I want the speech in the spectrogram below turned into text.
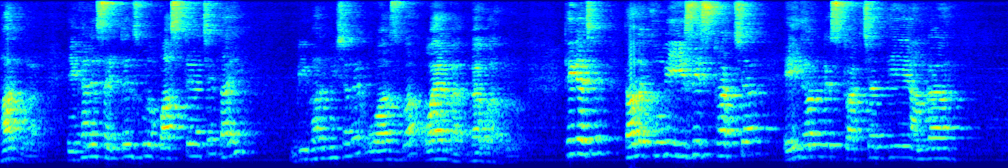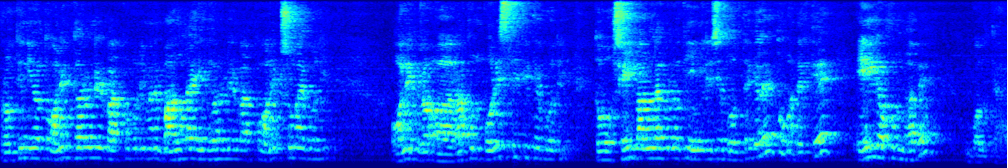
verb one এখানে সেন্টেন্সগুলো পাস্টে আছে, তাই বিভার্ব হিসাবে ওয়াজ বা ওয়ার ব্যবহার হলো। ঠিক আছে? তাহলে খুবই ইজি স্ট্রাকচার এই ধরনের স্ট্রাকচার দিয়ে আমরা প্রতিনিয়ত অনেক ধরনের বাক্য বলি মানে বাংলায় এই ধরনের বাক্য অনেক সময় বলি, অনেক রকম পরিস্থিতিতে বলি। তো সেই বাংলাগুলোকে ইংলিশে বলতে গেলে তোমাদেরকে এই রকমভাবে বলতে হবে।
